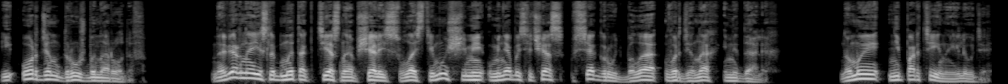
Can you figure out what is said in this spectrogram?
и Орден Дружбы Народов. Наверное, если бы мы так тесно общались с властимущими, у меня бы сейчас вся грудь была в орденах и медалях. Но мы не партийные люди.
